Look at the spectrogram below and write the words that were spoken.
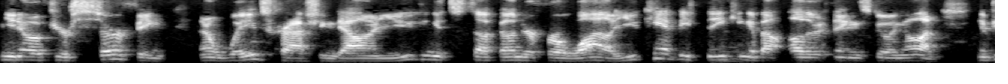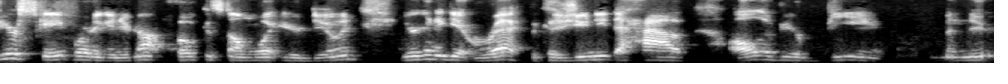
You know, if you're surfing and a wave's crashing down on you, you can get stuck under for a while. You can't be mm-hmm. thinking about other things going on. If you're skateboarding and you're not focused on what you're doing, you're going to get wrecked because you need to have all of your being manu-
